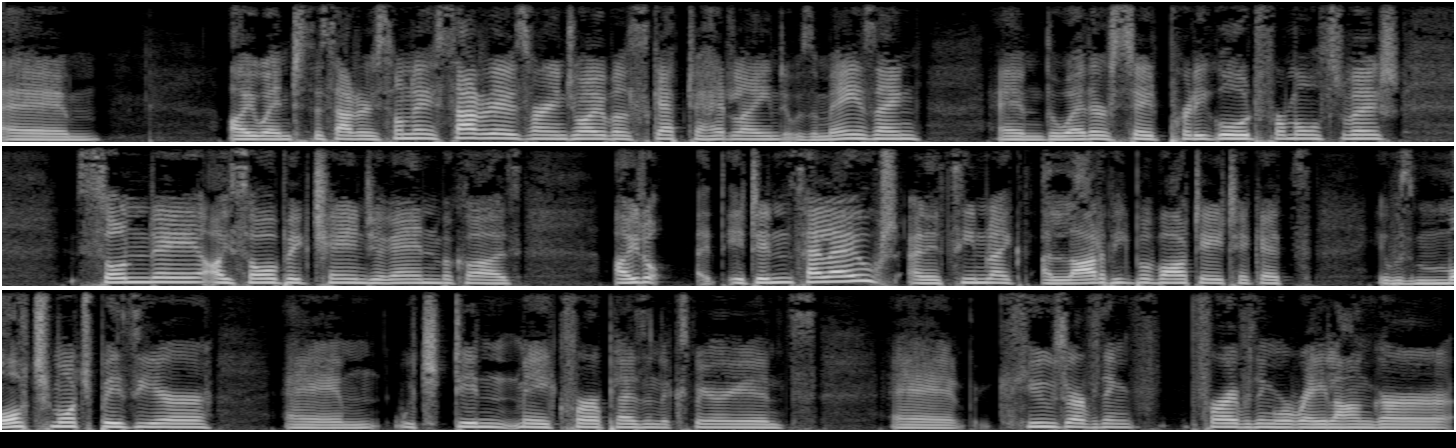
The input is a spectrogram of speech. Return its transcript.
Um, I went to the Saturday Sunday. Saturday was very enjoyable. Skepta headlined. It was amazing. And the weather stayed pretty good for most of it. Sunday I saw a big change again because I don't it didn't sell out and it seemed like a lot of people bought day tickets. It was much, much busier, um, which didn't make for a pleasant experience. Uh, queues for everything for everything were way longer.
